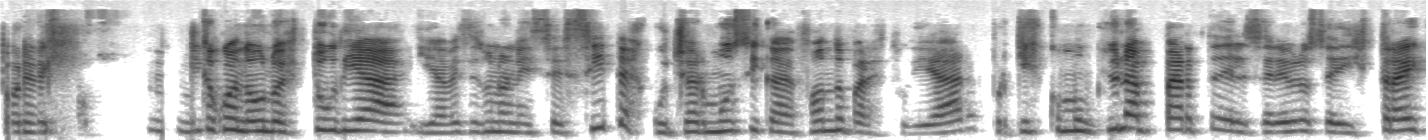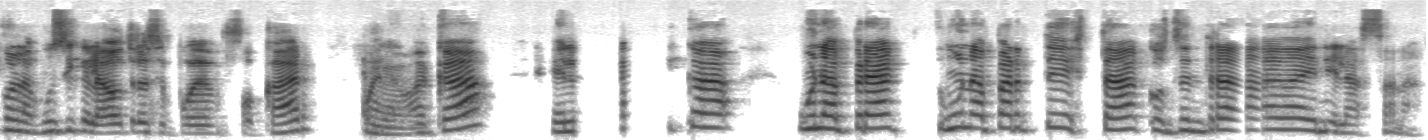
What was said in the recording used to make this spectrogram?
Por ejemplo, visto cuando uno estudia y a veces uno necesita escuchar música de fondo para estudiar, porque es como que una parte del cerebro se distrae con la música y la otra se puede enfocar. Bueno, acá en la práctica una, una parte está concentrada en el asana.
